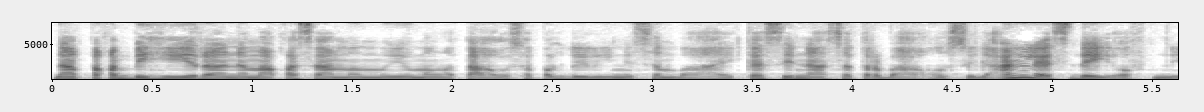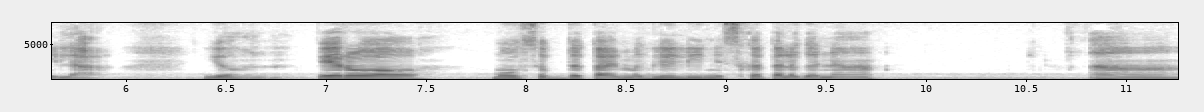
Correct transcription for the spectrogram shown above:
Napakabihira na makasama mo yung mga tao sa paglilinis ng bahay kasi nasa trabaho sila unless day off nila yun. Pero most of the time maglilinis ka talaga na ah uh,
